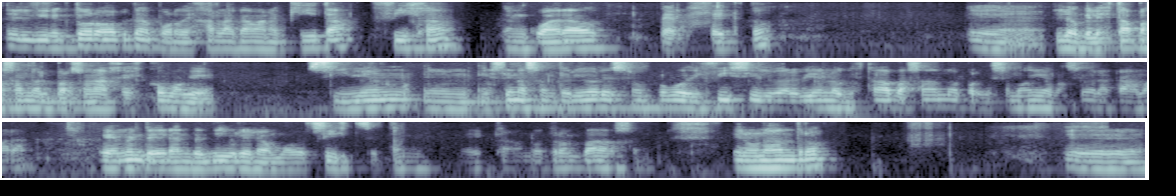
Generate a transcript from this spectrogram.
el director opta por dejar la cámara quieta, fija, encuadrado, perfecto. Eh, lo que le está pasando al personaje es como que si bien en escenas anteriores era un poco difícil ver bien lo que estaba pasando porque se movía demasiado la cámara, obviamente era entendible, era como, sí, se están eh, cagando trompadas en un antro, eh,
